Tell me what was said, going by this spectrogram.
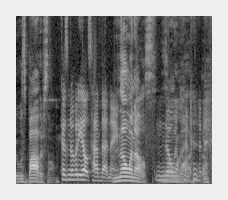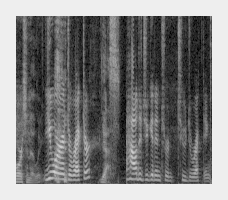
it was bothersome. Because nobody else had that name. No one else. No one. one, unfortunately. You are a director. Yes. How did you get into to directing?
